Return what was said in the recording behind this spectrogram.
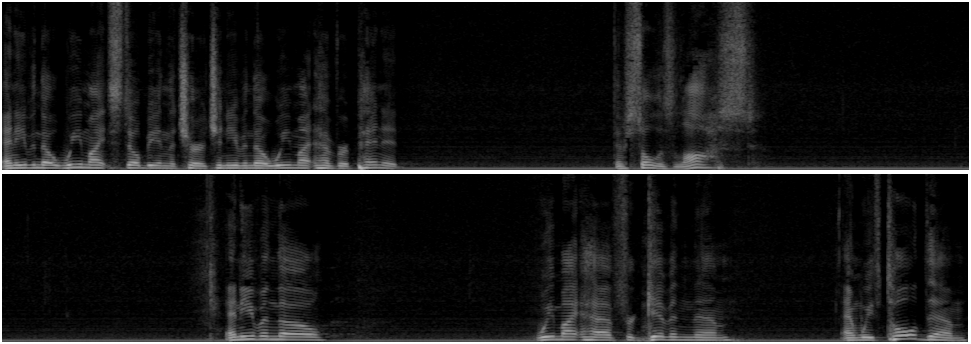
And even though we might still be in the church, and even though we might have repented, their soul is lost. And even though we might have forgiven them and we've told them,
